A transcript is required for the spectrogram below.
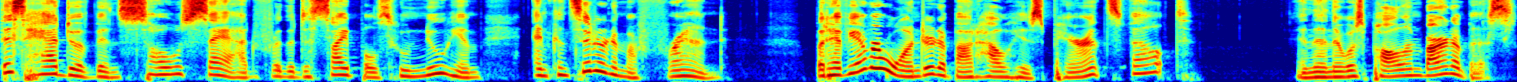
This had to have been so sad for the disciples who knew him and considered him a friend. But have you ever wondered about how his parents felt? And then there was Paul and Barnabas.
